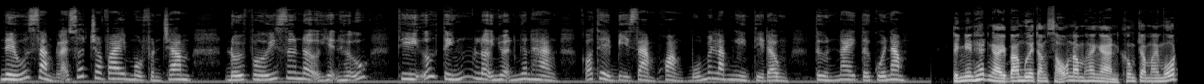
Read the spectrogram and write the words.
nếu giảm lãi suất cho vay 1% đối với dư nợ hiện hữu thì ước tính lợi nhuận ngân hàng có thể bị giảm khoảng 45.000 tỷ đồng từ nay tới cuối năm. Tính đến hết ngày 30 tháng 6 năm 2021,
